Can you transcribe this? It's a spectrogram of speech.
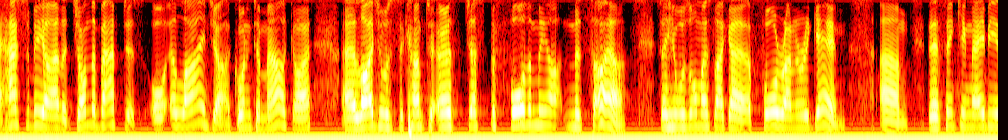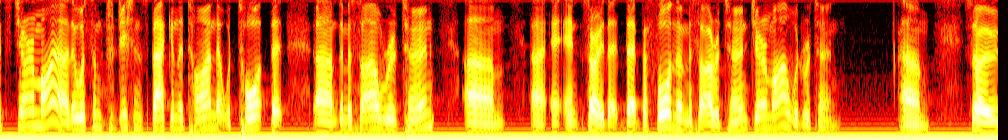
It has to be either John the Baptist or Elijah. According to Malachi, Elijah was to come to earth just before the Messiah. So he was almost like a forerunner again. Um, they're thinking maybe it's Jeremiah. There were some traditions back in the time that were taught that um, the Messiah will return. Um, uh, and, and, sorry, that, that before the Messiah returned, Jeremiah would return. Um, so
